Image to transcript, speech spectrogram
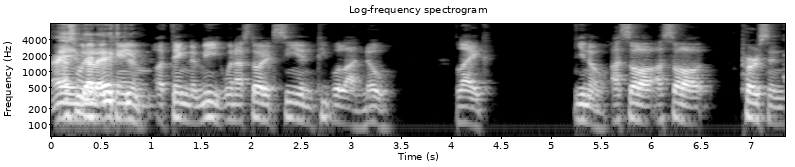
I That's when it became them. a thing to me when I started seeing people I know. Like, you know, I saw I saw a person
